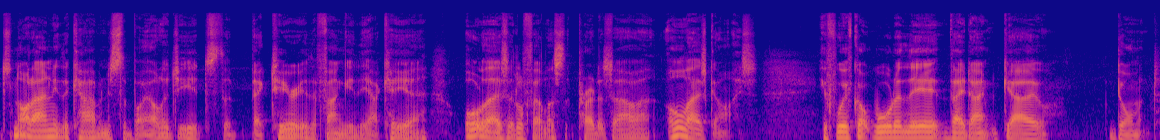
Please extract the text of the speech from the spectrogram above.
It's not only the carbon, it's the biology, it's the bacteria, the fungi, the archaea, all of those little fellas, the protozoa, all those guys, if we've got water there, they don't go dormant.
